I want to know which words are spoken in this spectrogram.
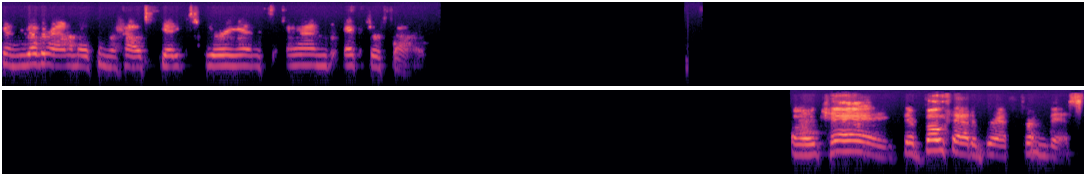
and the other animals in the house get experience and exercise. Okay, they're both out of breath from this.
